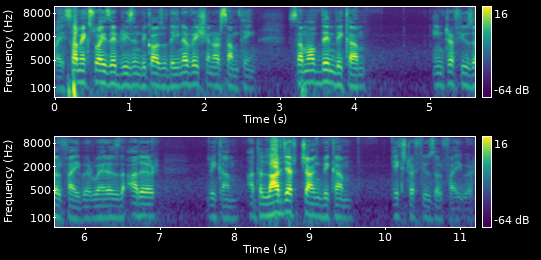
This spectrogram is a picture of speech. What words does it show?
by some xyz reason because of the innervation or something, some of them become intrafusal fiber, whereas the other become or the larger chunk become extrafusal fiber,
